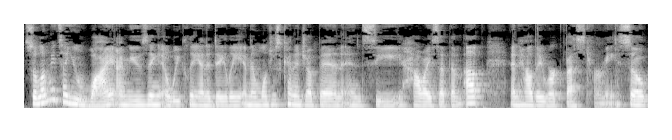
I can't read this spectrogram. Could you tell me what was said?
So let me tell you why I'm using a weekly and a daily, and then we'll just kind of jump in and see how I set them up and how they work best for me. So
